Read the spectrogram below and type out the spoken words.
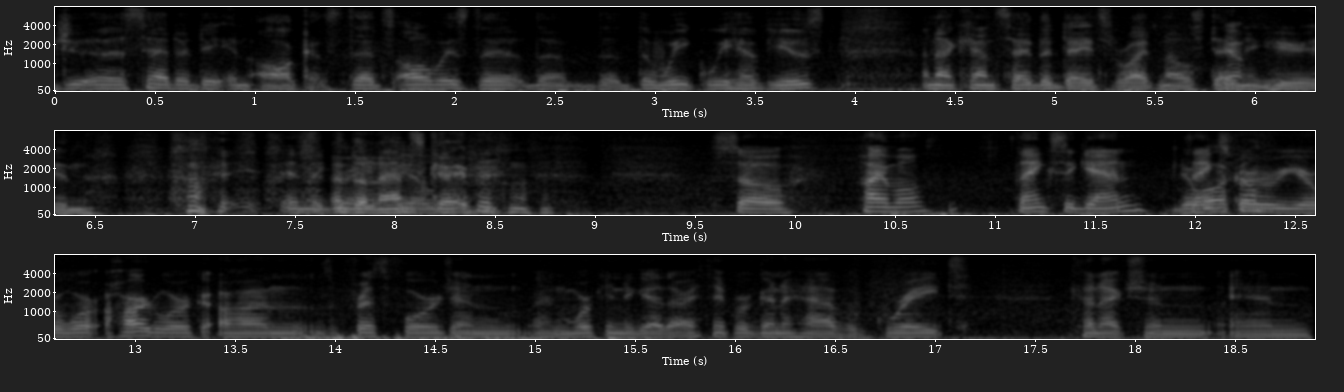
Ju- uh, Saturday in August. That's always the, the, the, the week we have used. And I can't say the dates right now standing here in In the, in the landscape. So, Haimo, thanks again. You're thanks welcome. for your wor- hard work on the Frith Forge and, and working together. I think we're going to have a great connection and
